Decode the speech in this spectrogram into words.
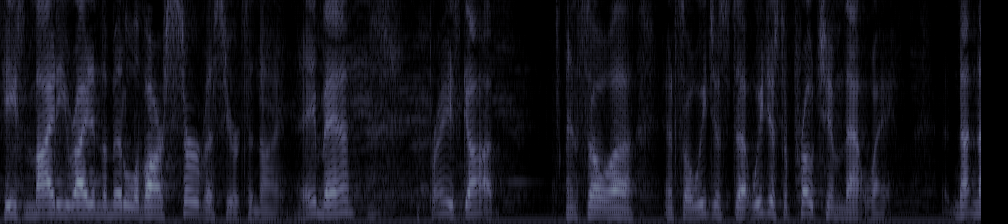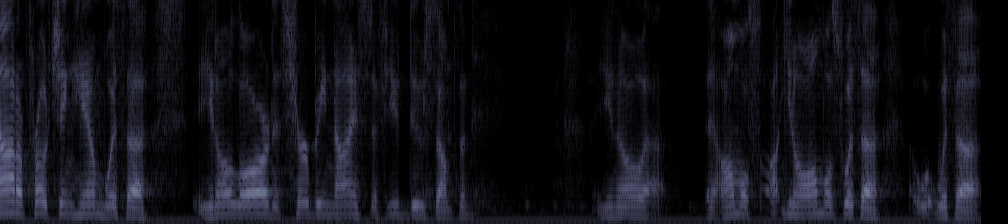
He's mighty right in the middle of our service here tonight. Amen. Praise God. And so, uh, and so we just uh, we just approach him that way, not not approaching him with a, you know, Lord, it sure be nice if you do something. You know, uh, almost you know almost with a with a,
